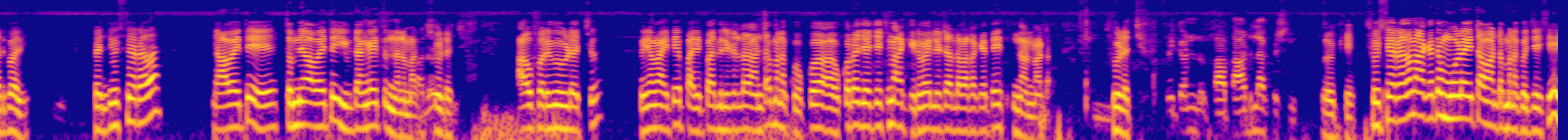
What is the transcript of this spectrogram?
పది పది. ఫ్రెండ్స్ చూసినారు కదా? యాభై అయితే తొమ్మిది యాభై అయితే ఈ విధంగా అయితే ఉందన్నమాట చూడొచ్చు. ఆవు పరుగు చూడొచ్చు. మినిమం అయితే పది పది లీటర్లు అంటే మనకు ఒక్క ఒక్క రోజు వచ్చేసి మనకి ఇరవై లీటర్ల వరకు అయితే ఇస్తుంది అనమాట చూడొచ్చు సెకండ్ థర్డ్ ఓకే. చూసినారు కదా మనకైతే మూడు అవుతామంట మనకు వచ్చేసి.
